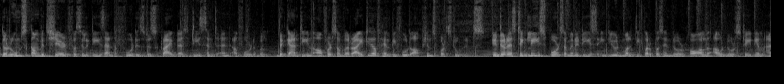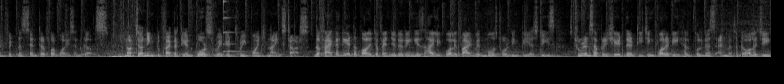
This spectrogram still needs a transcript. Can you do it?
The rooms come with shared facilities and the food is described as decent and affordable. The canteen offers a variety of healthy food options for students. Interestingly, sports amenities include multi-purpose indoor hall, outdoor stadium, and fitness center for boys and girls. Now turning to faculty and course rated 3.9 stars. The faculty at the College of Engineering is highly qualified with most holding PhDs. Students appreciate their teaching quality, helpfulness, and methodology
